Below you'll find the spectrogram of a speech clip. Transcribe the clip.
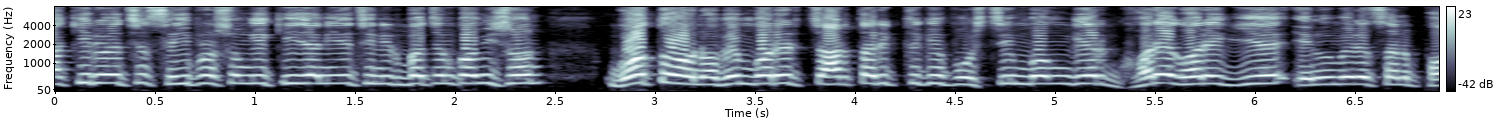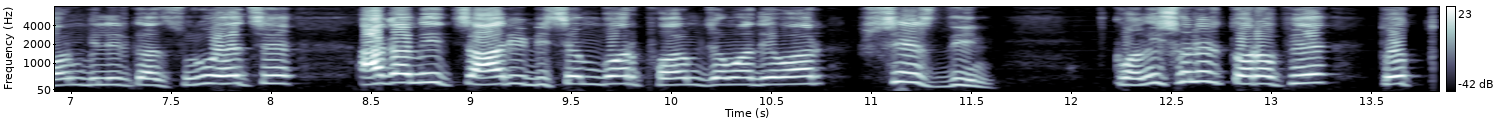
বাকি রয়েছে সেই প্রসঙ্গে কি জানিয়েছে নির্বাচন কমিশন? গত নভেম্বরের চার তারিখ থেকে পশ্চিমবঙ্গের ঘরে ঘরে গিয়ে এনুমেরেশন ফর্ম বিলির কাজ শুরু হয়েছে। আগামী চারই ডিসেম্বর ফর্ম জমা দেওয়ার শেষ দিন। কমিশনের তরফে তথ্য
